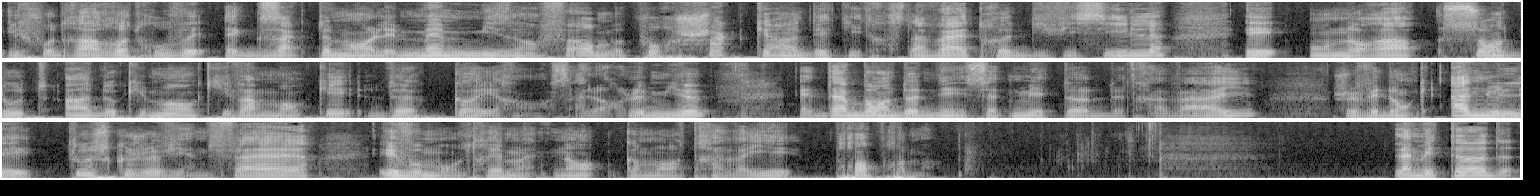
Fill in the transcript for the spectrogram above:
il faudra retrouver exactement les mêmes mises en forme pour chacun des titres. Cela va être difficile et on aura sans doute un document qui va manquer de cohérence. Alors le mieux est d'abandonner cette méthode de travail. Je vais donc annuler tout ce que je viens de faire et vous montrer maintenant comment travailler proprement. La méthode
